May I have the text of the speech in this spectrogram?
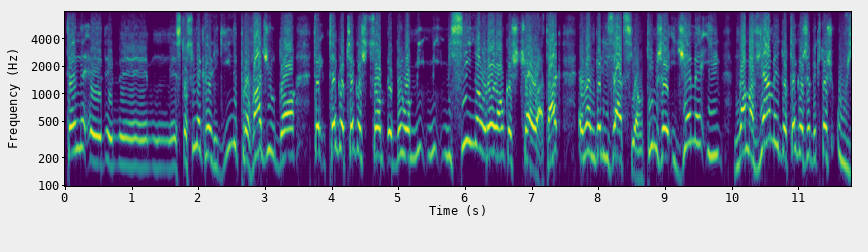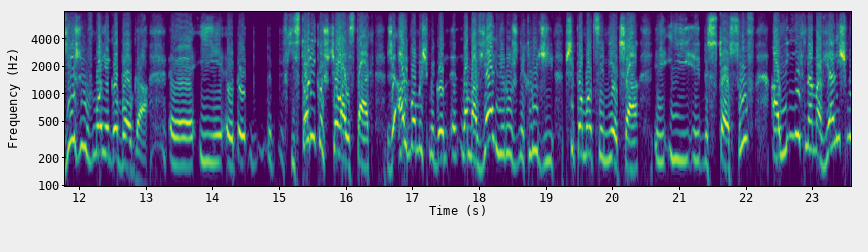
ten stosunek religijny prowadził do te, tego czegoś, co było mi, mi, misyjną rolą Kościoła, tak? Ewangelizacją, tym, że idziemy i namawiamy do tego, żeby ktoś uwierzył wierzył w mojego Boga. E, I e, w historii Kościoła jest tak, że albo myśmy go namawiali różnych ludzi przy pomocy miecza i, i stosów, a innych namawialiśmy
